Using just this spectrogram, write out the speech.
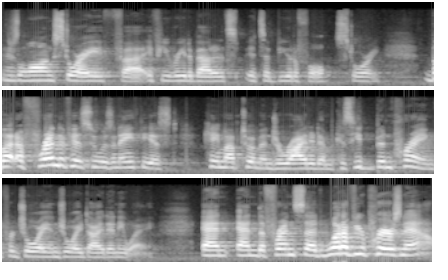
There's a long story. If, uh, if you read about it, it's, it's a beautiful story. But a friend of his who was an atheist came up to him and derided him because he'd been praying for Joy, and Joy died anyway. And, and the friend said, What of your prayers now?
